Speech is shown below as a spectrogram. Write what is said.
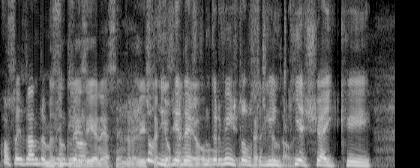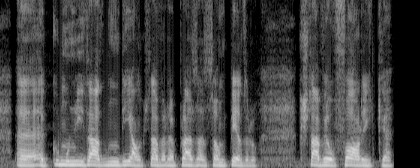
Aos seis anos Mas o que dizia nessa entrevista eu dizia nesta entrevista o seguinte, católico. que achei que a, comunidade mundial que estava na Praça de São Pedro, que estava eufórica,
